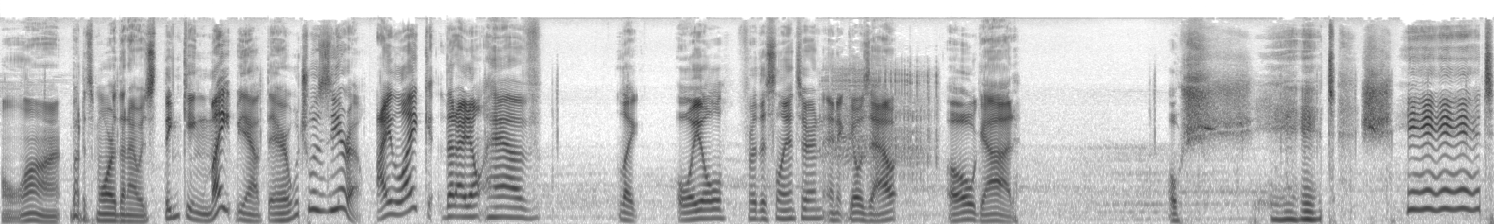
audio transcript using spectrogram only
a lot, but it's more than I was thinking might be out there, which was zero. I like that I don't have like oil for this lantern and it goes out. Oh god. Oh shit. Shit.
